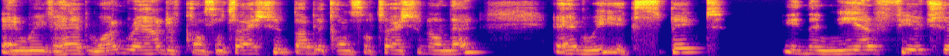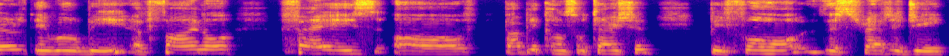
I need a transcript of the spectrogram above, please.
And we've had one round of consultation, public consultation on that. And we expect in the near future there will be a final phase of public consultation before the strategy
